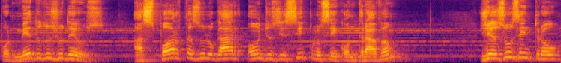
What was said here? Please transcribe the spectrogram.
por medo dos judeus, as portas do lugar onde os discípulos se encontravam, Jesus entrou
